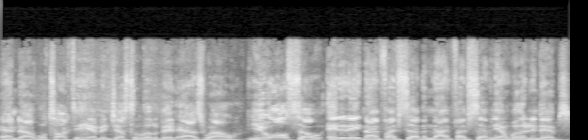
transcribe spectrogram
and uh, we'll talk to him in just a little bit as well. You also, 888-957-9570 on Willard and Dibs.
